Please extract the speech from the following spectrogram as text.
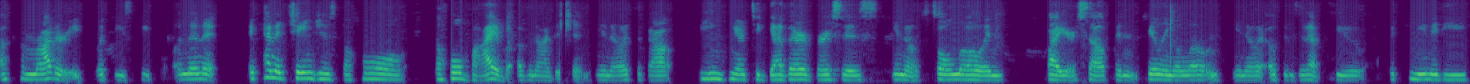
a camaraderie with these people and then it it kind of changes the whole the whole vibe of an audition you know it's about being here together versus you know solo and by yourself and feeling alone you know it opens it up to the community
